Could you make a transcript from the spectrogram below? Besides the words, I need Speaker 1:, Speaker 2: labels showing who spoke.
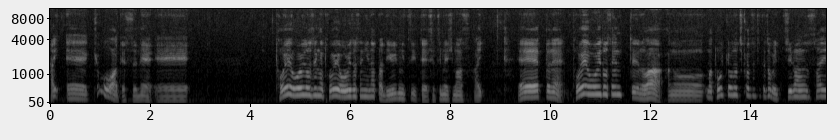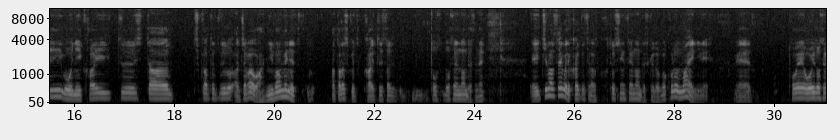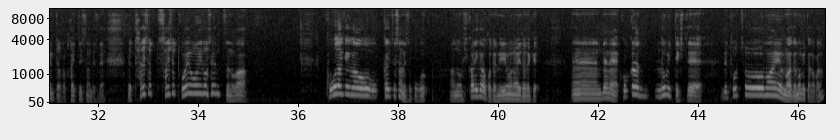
Speaker 1: はい、えー、今日はですね、えー、都営大江戸線が都営大江戸線になった理由について説明します。はい。えー、っとね、都営大江戸線っていうのは、あのー、まあ、東京の地下鉄って多分一番最後に開通した地下鉄路、あ、違うわ、2番目に新しく開通した路線なんですね。えー、一番最後で開通したのは福都新線なんですけど、まあ、この前にね、えー都営大江戸線っていうのが開通したんですね。で最初、最初都営大江戸線っていうのは、ここだけが開通したんですよ、ここ。あの光が丘と練馬の間だけ。えー、でね、ここから伸びてきて、で、東京前まで伸びたのかな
